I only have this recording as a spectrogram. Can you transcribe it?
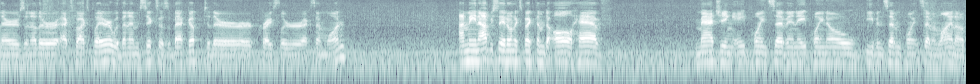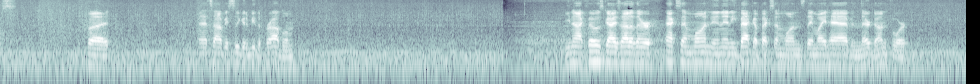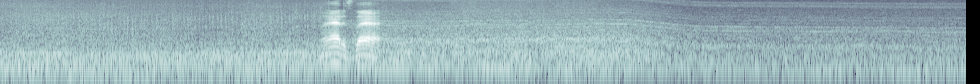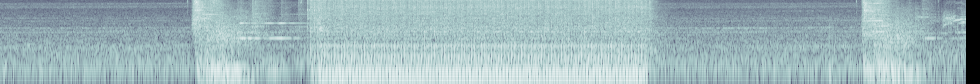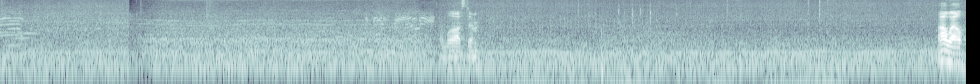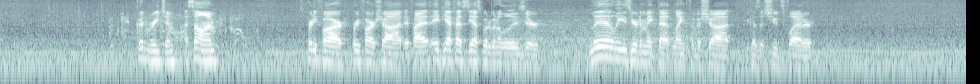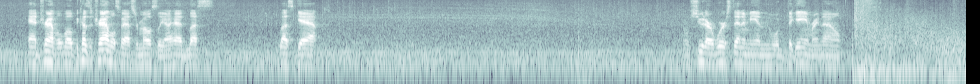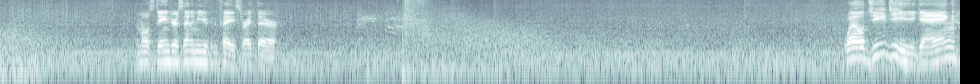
There's another Xbox player with an M6 as a backup to their Chrysler XM1. I mean, obviously I don't expect them to all have matching 8.7, 8.0, even 7.7 lineups. But that's obviously going to be the problem. You knock those guys out of their XM1 and any backup XM1s they might have, and they're done for. That is that. I lost him. Oh well. Couldn't reach him. I saw him. It's pretty far, pretty far shot. If I APF SDS would have been a little easier, little easier to make that length of a shot because it shoots flatter. And travel well because it travels faster mostly. I had less, less gap. We'll shoot our worst enemy in the game right now. The most dangerous enemy you can face, right there. Well, GG, gang.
